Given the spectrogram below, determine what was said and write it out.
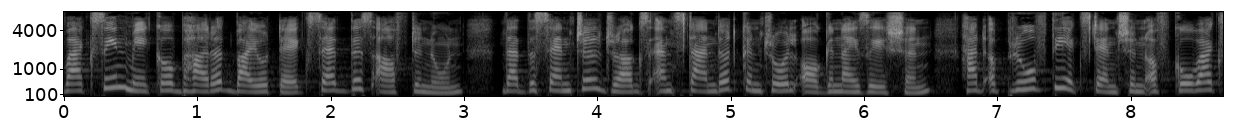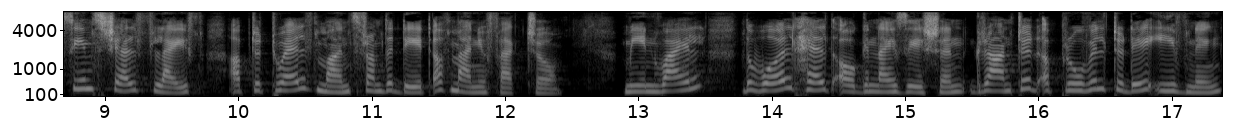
Vaccine maker Bharat Biotech said this afternoon that the Central Drugs and Standard Control Organization had approved the extension of Covaxin's shelf life up to 12 months from the date of manufacture. Meanwhile, the World Health Organization granted approval today evening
